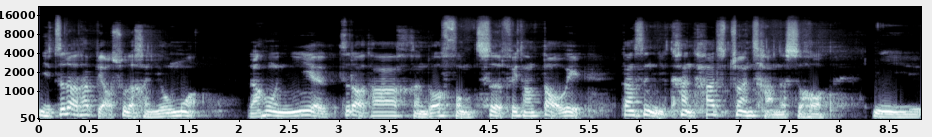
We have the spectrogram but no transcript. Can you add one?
你知道他表述的很幽默，然后你也知道他很多讽刺非常到位。但是你看他的专场的时候，你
